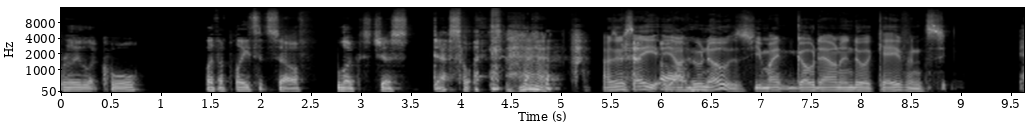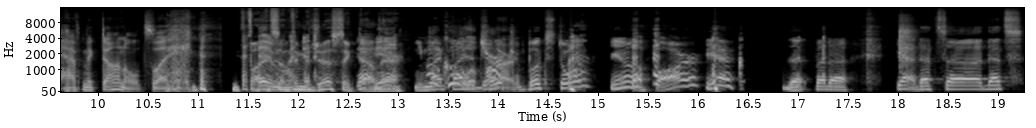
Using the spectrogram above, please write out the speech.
really look cool, but the place itself looks just desolate. I was gonna say, yeah, Um, who knows? You might go down into a cave and see, have McDonald's. Like, Find something majestic Yeah, down yeah. there. You Oh, might cool, find a, a church, bar. a bookstore, you know, a bar. Yeah. That, but uh, yeah, that's uh, that's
